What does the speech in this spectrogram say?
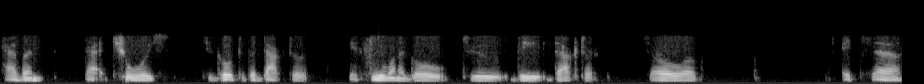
having that choice to go to the doctor if we want to go to the doctor. So uh, it's uh,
